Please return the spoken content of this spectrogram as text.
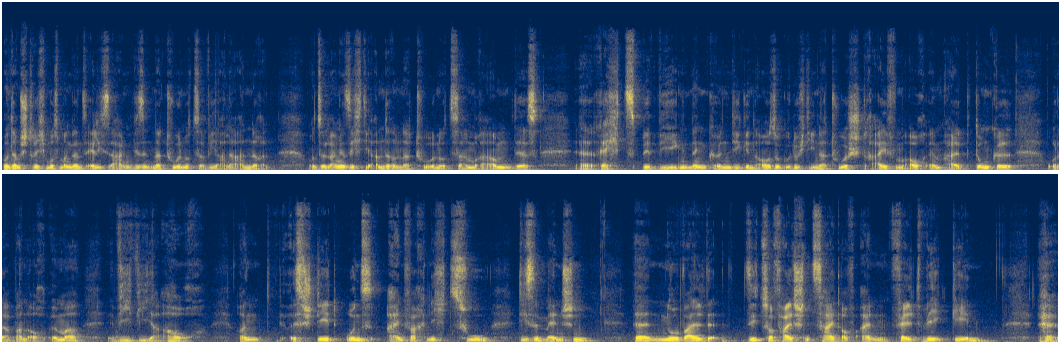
unterm Strich muss man ganz ehrlich sagen, wir sind Naturnutzer wie alle anderen. Und solange sich die anderen Naturnutzer im Rahmen des äh, rechts bewegen, dann können die genauso gut durch die Natur streifen, auch im Halbdunkel oder wann auch immer, wie wir auch. Und es steht uns einfach nicht zu, diese Menschen, äh, nur weil sie zur falschen Zeit auf einen Feldweg gehen, äh,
